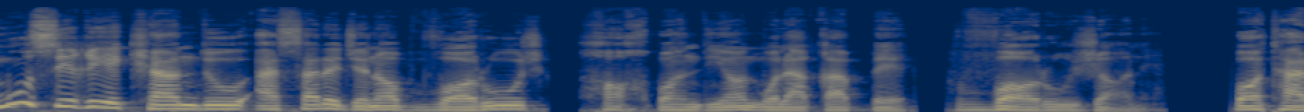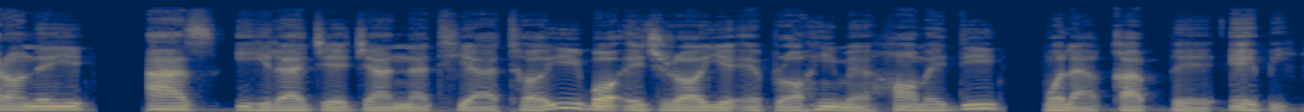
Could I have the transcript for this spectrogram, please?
موسیقی کندو اثر جناب واروج هاخباندیان ملقب به واروژانه. با ترانه از ایرج جنتی عطایی با اجرای ابراهیم حامدی ملقب به ابی.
